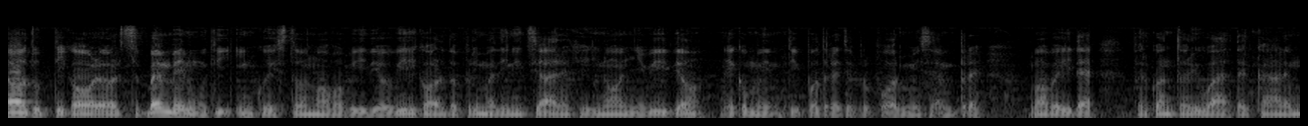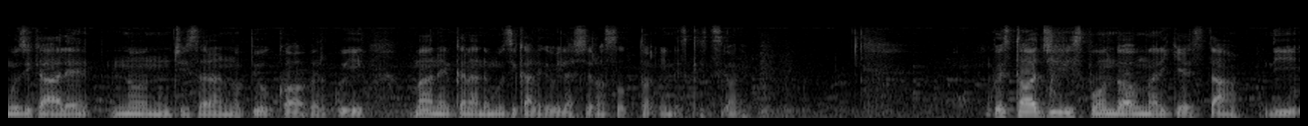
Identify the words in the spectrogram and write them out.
Ciao a tutti Colors, benvenuti in questo nuovo video. Vi ricordo prima di iniziare che in ogni video nei commenti potrete propormi sempre nuove idee. Per quanto riguarda il canale musicale non ci saranno più cover qui, ma nel canale musicale che vi lascerò sotto in descrizione. Quest'oggi rispondo a una richiesta di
